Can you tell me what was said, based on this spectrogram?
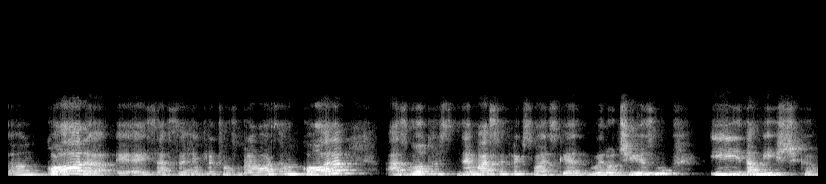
ancora, é, essa reflexão sobre a morte ancora as outras demais reflexões, que é do erotismo e da mística,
